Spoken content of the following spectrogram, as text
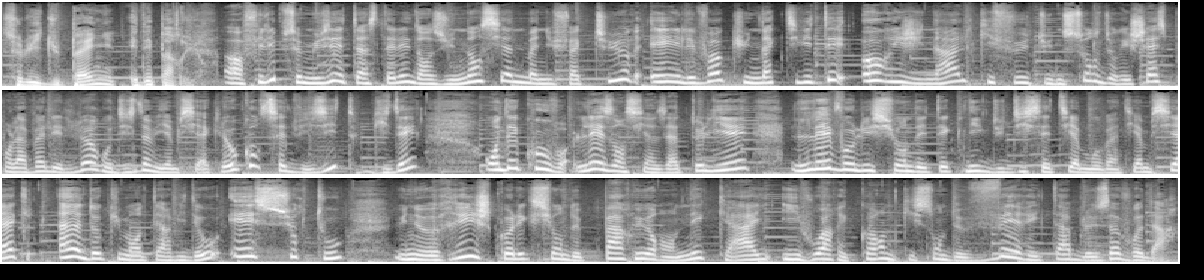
celui du peigne et des parures. Alors Philippe, ce musée est installé dans une ancienne manufacture et il évoque une activité originale qui fut une source de richesse pour la vallée de l'Eure au 19e siècle. Et au cours de cette visite guidée, on découvre les anciens ateliers, l'évolution des techniques du 17e au 20e siècle, un documentaire vidéo et surtout une riche collection de parures en écailles, ivoire et cornes qui sont de véritables œuvres d'art.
